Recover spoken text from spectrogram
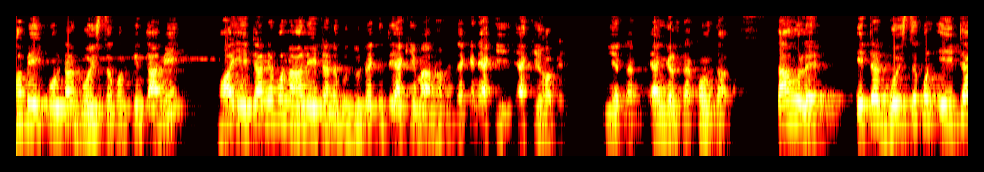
হবে এই কোণটার বহিস্থ কোণ। কিন্তু আমি হয় এটা নেব, না হলে এটা নেব। দুটা কিন্তু একই মান হবে। দেখেন একই একই হবে ইয়েটা, অ্যাঙ্গেলটা কোনটা তাহলে এটার বহিস্থ কোণ এইটা,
